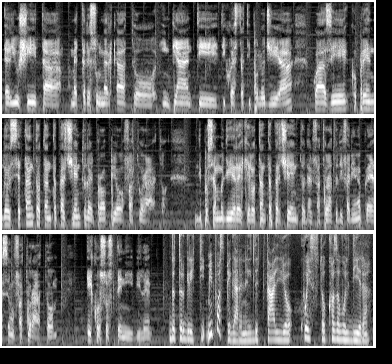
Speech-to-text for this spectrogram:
è riuscita a mettere sul mercato impianti di questa tipologia quasi coprendo il 70-80% del proprio fatturato quindi possiamo dire che l'80% del fatturato di Farina Press è un fatturato ecosostenibile. Dottor Gritti, mi può spiegare nel dettaglio questo cosa vuol dire?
